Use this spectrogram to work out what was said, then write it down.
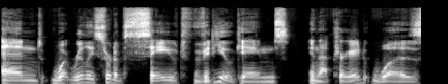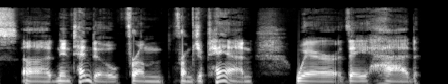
And what really sort of saved video games in that period was uh, Nintendo from from Japan, where they had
